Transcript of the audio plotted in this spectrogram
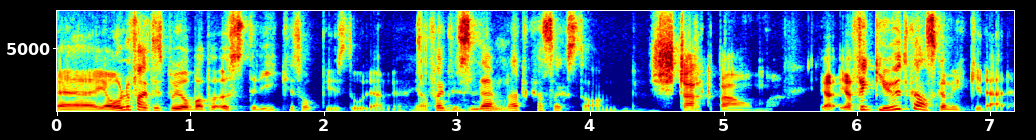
Eh, jag håller faktiskt på att jobba på Österrikes hockeyhistoria nu. Jag har faktiskt Mm. lämnat Kazakstan. Starkbaum. Jag, jag fick ut ganska mycket där.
